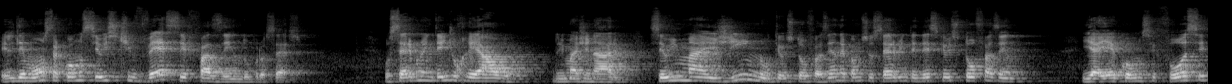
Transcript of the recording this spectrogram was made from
ele demonstra como se eu estivesse fazendo o processo. O cérebro não entende o real do imaginário. Se eu imagino o que eu estou fazendo, é como se o cérebro entendesse que eu estou fazendo. E aí é como se fosse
